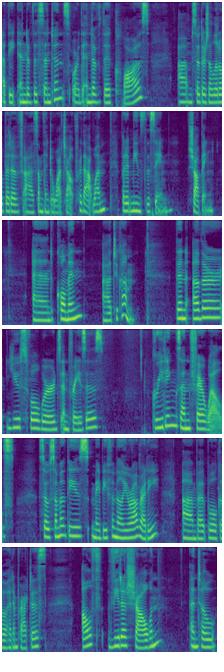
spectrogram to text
at the end of the sentence or the end of the clause. Um, so there's a little bit of uh, something to watch out for that one, but it means the same shopping. And kommen, uh, to come. Then other useful words and phrases greetings and farewells. So some of these may be familiar already, um, but we'll go ahead and practice. Auf Wiederschauen until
